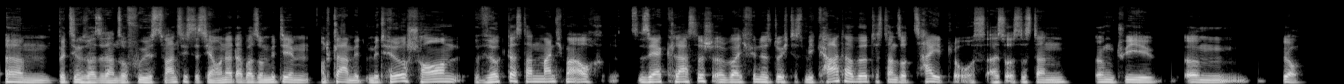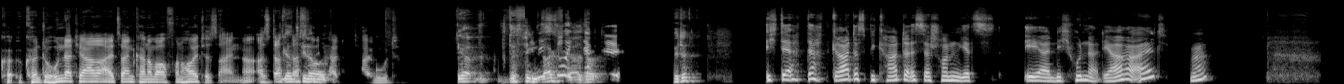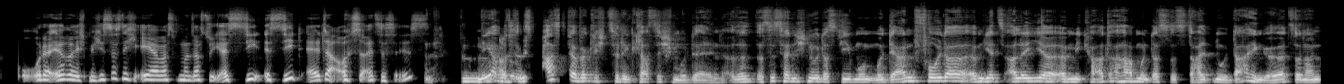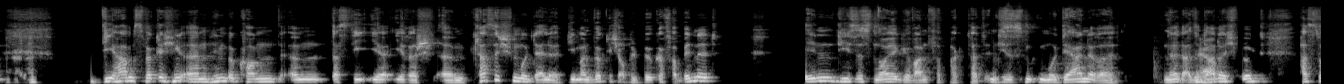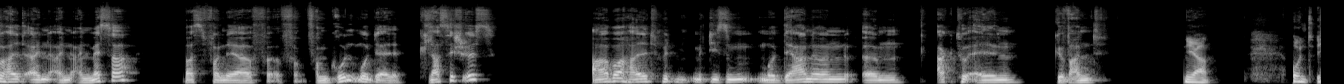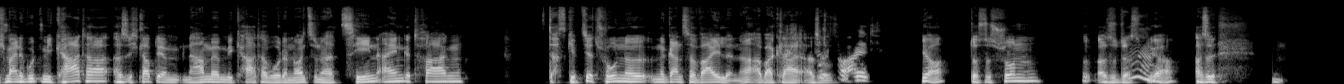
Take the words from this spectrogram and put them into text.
Ähm, beziehungsweise dann so frühes 20. Jahrhundert, aber so mit dem, und klar, mit, mit Hirschhorn wirkt das dann manchmal auch sehr klassisch, aber ich finde, durch das Mikata wird es dann so zeitlos. Also es ist dann irgendwie, ähm, ja, könnte 100 Jahre alt sein, kann aber auch von heute sein. Ne? Also das, Ganz das finde genau. ich halt total gut. Ja, deswegen sage so, ich also, dachte, bitte? ich dach- dachte gerade, das Mikata ist ja schon jetzt eher nicht 100 Jahre alt. Ne? Oder irre ich mich? Ist das nicht eher was, wo man sagt, so, ja, es, sieht, es sieht älter aus, als es ist? Nee, aber also, es, passt ja wirklich zu den klassischen Modellen. Also das ist ja nicht nur, dass die mo modernen Folder ähm, jetzt alle hier ähm, Mikata haben und dass es halt nur dahin gehört, sondern die haben es wirklich ähm, hinbekommen, ähm, dass die ihr, ihre ähm, klassischen Modelle, die man wirklich auch mit Böker verbindet, in dieses neue Gewand verpackt hat, in dieses modernere. Ne? Also Ja. dadurch wirkt, hast du halt ein, ein, ein Messer, was von der vom Grundmodell klassisch ist, aber halt mit, mit diesem modernen, ähm, aktuellen Gewand. Ja. Und ich meine, gut, Mikata, also ich glaube, der Name Mikata wurde 1910 eingetragen. Das gibt's jetzt schon eine, eine ganze Weile, ne? Aber klar, also Ach, so alt. ja, das ist schon, also das, Ah. ja, also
